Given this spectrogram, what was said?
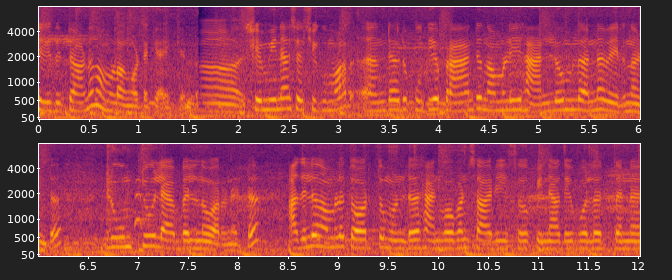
ചെയ്തിട്ടാണ് നമ്മൾ അങ്ങോട്ടേക്ക് അയക്കുന്നത് ഷെമീന ശശികുമാർ എന്റെ ഒരു പുതിയ ബ്രാൻഡ് നമ്മൾ ഈ ഹാൻഡ്ലൂമിൽ തന്നെ വരുന്നുണ്ട്. ലൂം ടു ലാബൽ എന്ന് പറഞ്ഞിട്ട്. അതിൽ നമ്മൾ തോർത്തുമുണ്ട്. ഹാൻഡ് വോവൺ സാരീസ് പിന്നെ അതേപോലെ തന്നെ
